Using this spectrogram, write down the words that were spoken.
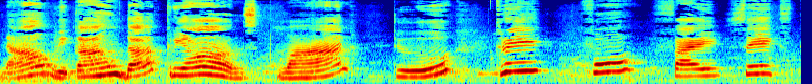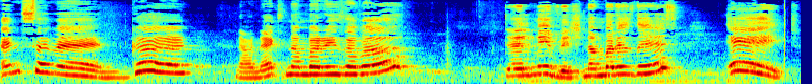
Now we count the crayons. One, two, three, four, five, six, and seven. Good. Now next number is our... Tell me which number is this? Eight.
